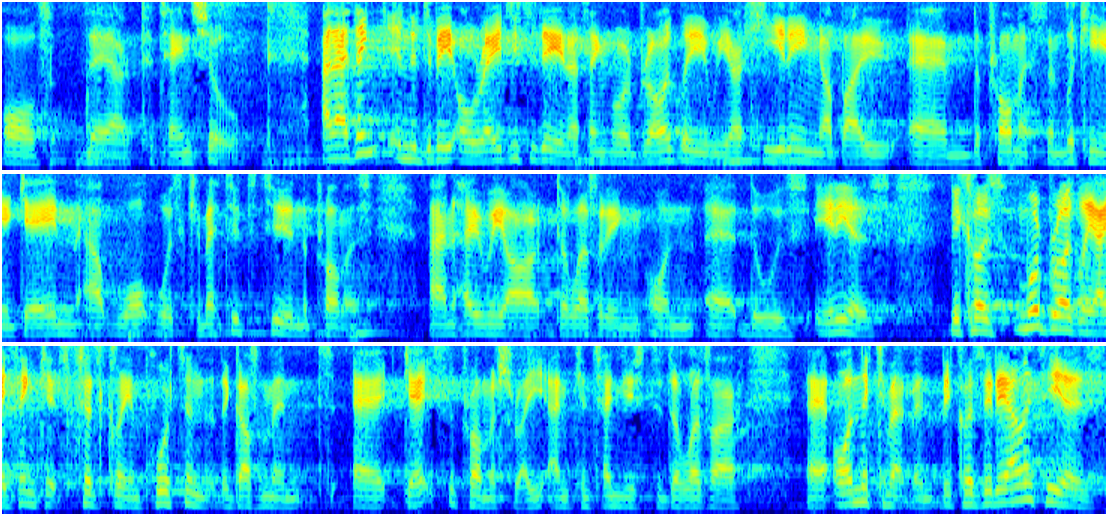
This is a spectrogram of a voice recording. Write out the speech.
of their potential. And I think in the debate already today, and I think more broadly, we are hearing about um, the promise and looking again at what was committed to in the promise and how we are delivering on uh, those areas. Because more broadly, I think it's critically important that the government uh, gets the promise right and continues to deliver uh, on the commitment. Because the reality is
